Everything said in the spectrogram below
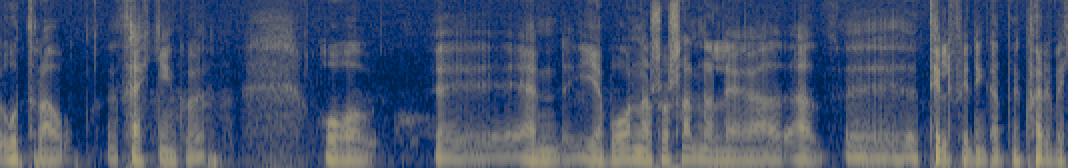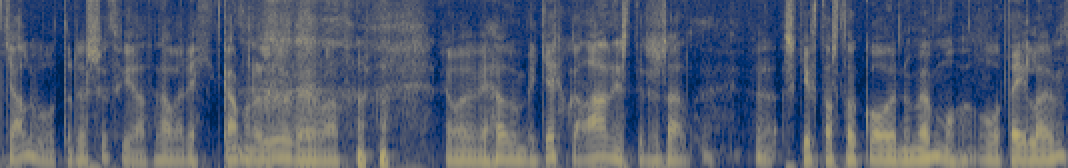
út frá þekkingu og Eh, en ég vona svo sannarlega að, að eh, tilfinningarna hverfi ekki alveg út úr þessu því að það var ekki gaman að lifa ef, að, ef við hefðum ekki eitthvað aðeins til þess að eh, skiptast á góðunum um og, og deila um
